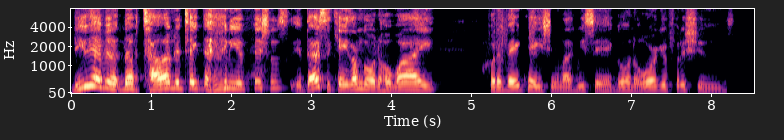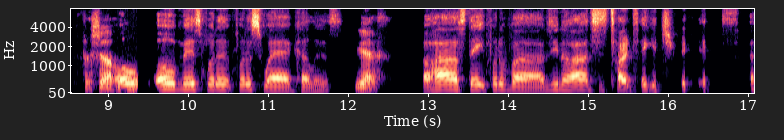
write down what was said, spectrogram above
Do you have enough time to take that many officials? If that's the case, I'm going to Hawaii for the vacation, like we said, going to Oregon for the shoes. For sure. Old, Ole Miss for the for the swag colors. Yes. Ohio State for the vibes. You know, I'll just start taking trips.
